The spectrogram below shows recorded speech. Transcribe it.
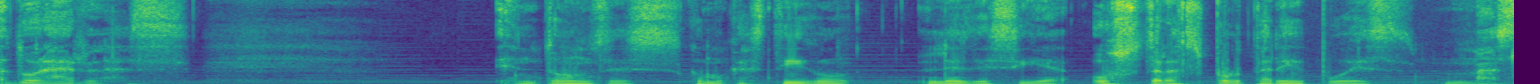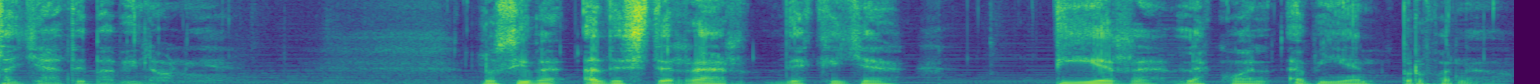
adorarlas. Entonces, como castigo, les decía, os transportaré pues más allá de Babilonia. Los iba a desterrar de aquella tierra la cual habían profanado.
